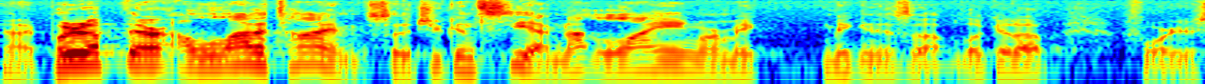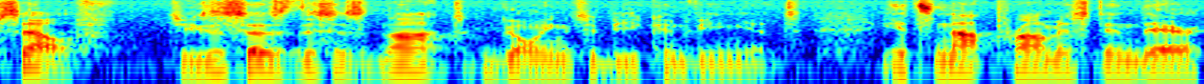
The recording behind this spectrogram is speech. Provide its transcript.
And I put it up there a lot of times so that you can see I'm not lying or make, making this up. Look it up for yourself. Jesus says this is not going to be convenient. It's not promised in there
